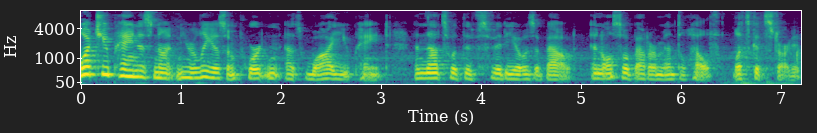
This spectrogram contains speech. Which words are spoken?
What you paint is not nearly as important as why you paint, and that's what this video is about, and also about our mental health. Let's get started.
